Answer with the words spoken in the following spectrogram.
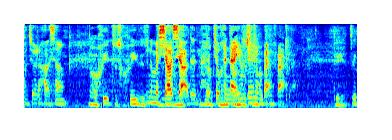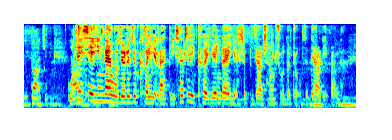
我觉得好像要黑的是黑的，那么小小的呢，就很难用这种办法了。对这个大种瓜这些应该我觉得就可以了。底下这一颗应该也是比较成熟的种子掉里边了。嗯，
